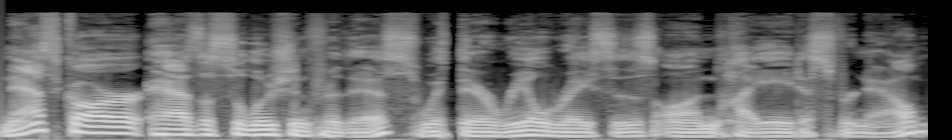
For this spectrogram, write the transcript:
NASCAR has a solution for this with their real races on hiatus for now.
